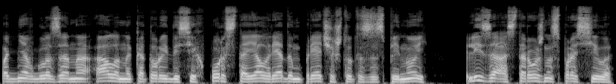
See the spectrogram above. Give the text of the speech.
Подняв глаза на Алана, который до сих пор стоял рядом, пряча что-то за спиной, Лиза осторожно спросила.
